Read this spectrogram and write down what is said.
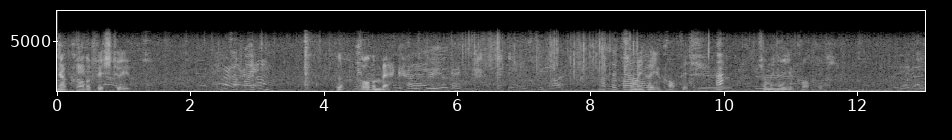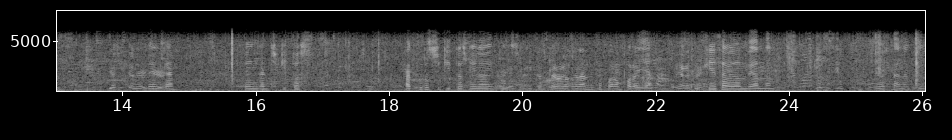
Now call the fish to you. So call them back. Show me how you call fish. ¿Ah? Show me how you call fish. Vengan. Vengan chiquitos. Arturos chiquitos, mira, hay puros chiquitos, pero los grandes se fueron por allá. ¿Quién sabe dónde andan? No están aquí.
